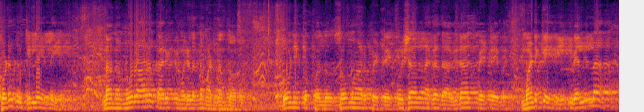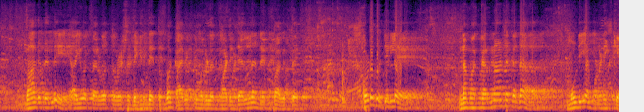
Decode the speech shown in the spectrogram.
ಕೊಡಗು ಜಿಲ್ಲೆಯಲ್ಲಿ ನಾನು ನೂರಾರು ಕಾರ್ಯಕ್ರಮಗಳನ್ನು ಮಾಡಿದಂಥವ್ರು. ಗೋಣಿಕೊಪ್ಪಲು, ಸೋಮವಾರಪೇಟೆ ಕುಶಾಲನಗರದ ವಿರಾಜಪೇಟೆ, ಮಡಿಕೇರಿ, ಇವೆಲ್ಲ ಭಾಗದಲ್ಲಿ ಐವತ್ತು ಅರವತ್ತು ವರ್ಷದ ಹಿಂದೆ ತುಂಬ ಕಾರ್ಯಕ್ರಮಗಳನ್ನು ಮಾಡಿದ್ದೆಲ್ಲ ನೆನಪಾಗುತ್ತೆ. ಕೊಡಗು ಜಿಲ್ಲೆ ನಮ್ಮ ಕರ್ನಾಟಕದ ಮುಡಿಯ ಮಾಣಿಕ್ಯ.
